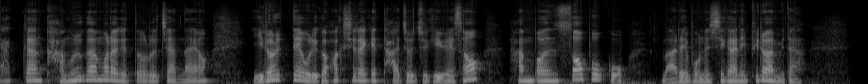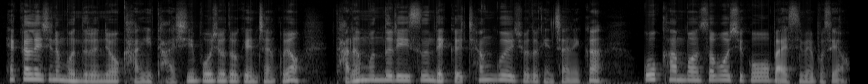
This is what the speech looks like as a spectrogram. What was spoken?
약간 가물가물하게 떠오르지 않나요? 이럴 때 우리가 확실하게 다져주기 위해서 한번 써보고 말해보는 시간이 필요합니다. 헷갈리시는 분들은요, 강의 다시 보셔도 괜찮고요. 다른 분들이 쓰는 댓글 참고해 주셔도 괜찮으니까 꼭 한번 써보시고 말씀해 보세요.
